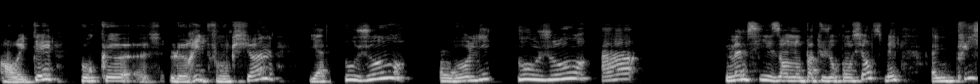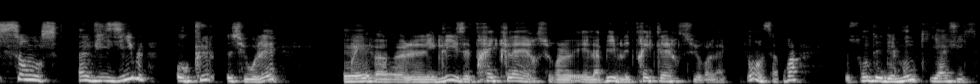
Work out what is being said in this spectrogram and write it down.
en réalité, pour que le rite fonctionne, il y a toujours, on relie toujours à, même s'ils n'en ont pas toujours conscience, mais à une puissance invisible, occulte, si vous voulez. Et euh, l'Église est très claire sur et la Bible est très claire sur la question, à savoir, ce sont des démons qui agissent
